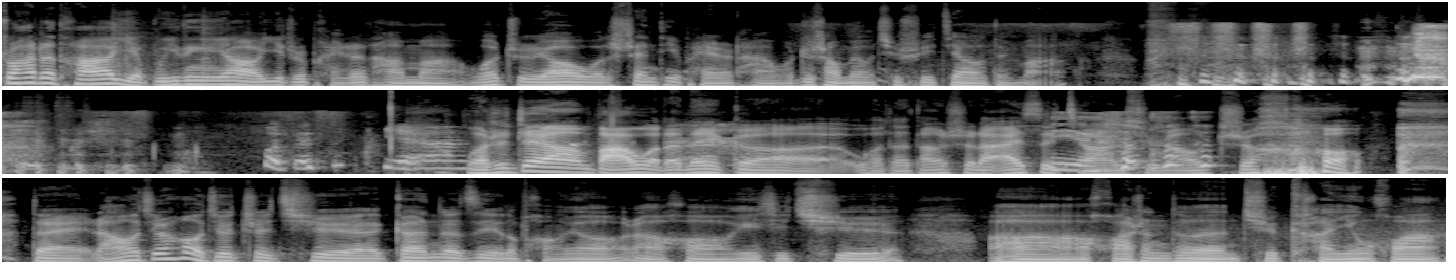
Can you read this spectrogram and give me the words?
抓着他也不一定要一直陪着他嘛。我只要我的身体陪着他，我至少没有去睡觉，对吗？我的天，我是这样把我的那个我的当时的 IC 交上去，然后之后，对，然后之后就是去跟着自己的朋友，然后一起去啊、华盛顿去看樱花。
